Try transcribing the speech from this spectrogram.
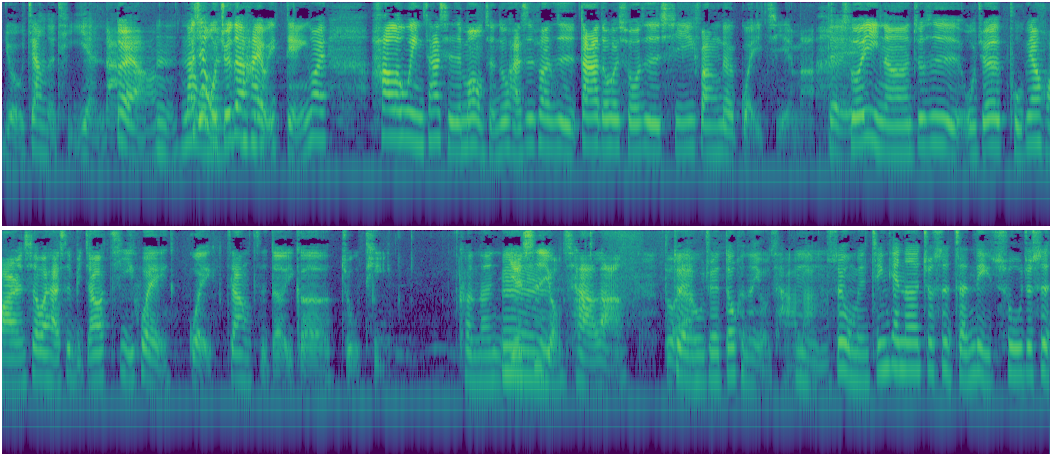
有这样的体验啦。对啊，嗯，而且我觉得还有一点，因为 Halloween 它其实某种程度还是算是大家都会说是西方的鬼节嘛，对，所以呢，就是我觉得普遍华人社会还是比较忌讳鬼这样子的一个主题，可能也是有差啦。对，啊、对，我觉得都可能有差啦。嗯、所以，我们今天呢，就是整理出就是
